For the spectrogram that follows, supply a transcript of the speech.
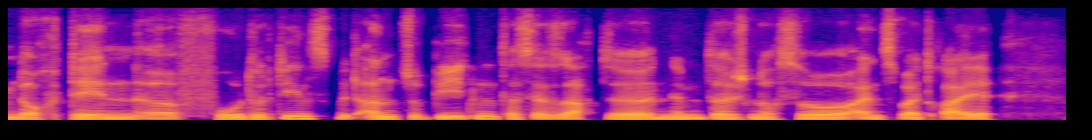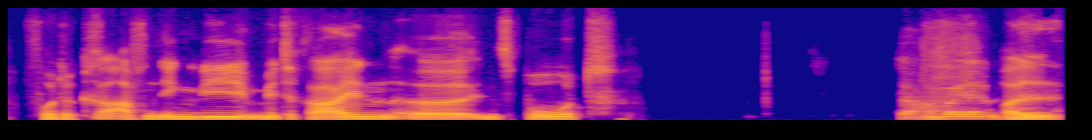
noch den äh, Fotodienst mit anzubieten, dass er sagt, äh, nehmt euch noch so ein, zwei, drei Fotografen irgendwie mit rein äh, ins Boot. Da haben wir ja eine, Weil,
